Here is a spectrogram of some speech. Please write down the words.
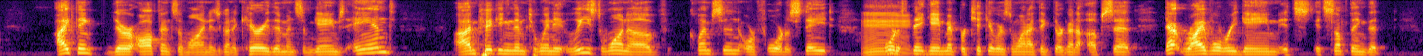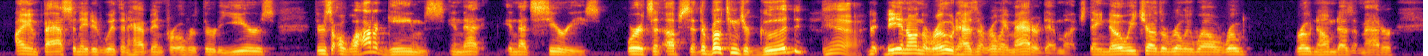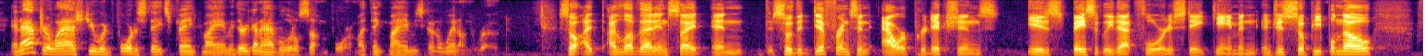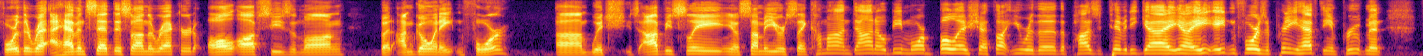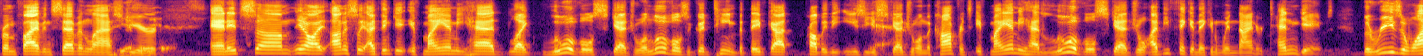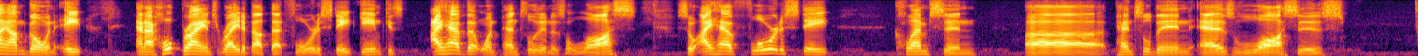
I think their offensive line is going to carry them in some games, and I'm picking them to win at least one of Clemson or Florida State. Mm. Florida State game in particular is the one I think they're going to upset. That rivalry game, it's it's something that I am fascinated with and have been for over 30 years. There's a lot of games in that in that series where it's an upset. They're both teams are good. Yeah. But being on the road hasn't really mattered that much. They know each other really well. Road road and home doesn't matter. And after last year, when Florida State spanked Miami, they're going to have a little something for them. I think Miami's going to win on the road. So I, I love that insight. And so the difference in our predictions is basically that Florida State game. And, and just so people know, for the re- I haven't said this on the record all off season long, but I'm going eight and four um, which is obviously, you know, some of you are saying, "Come on, Donno, be more bullish." I thought you were the the positivity guy. You know, eight, eight and four is a pretty hefty improvement from five and seven last yes, year. and it's um, you know, I honestly I think if Miami had like Louisville's schedule, and Louisville's a good team, but they've got probably the easiest yeah. schedule in the conference. If Miami had Louisville's schedule, I'd be thinking they can win nine or ten games. The reason why I'm going eight, and I hope Brian's right about that Florida State game because I have that one penciled in as a loss. So I have Florida State, Clemson uh, penciled in as losses.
